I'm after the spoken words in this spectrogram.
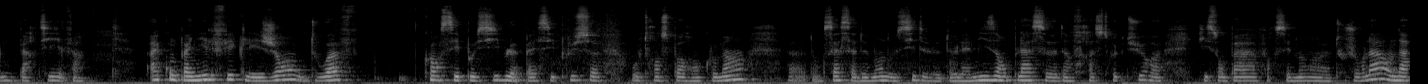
une partie, enfin, accompagner le fait que les gens doivent quand c'est possible, passer plus euh, au transport en commun. Donc ça, ça demande aussi de, la mise en place d'infrastructures qui ne sont pas forcément toujours là. On a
